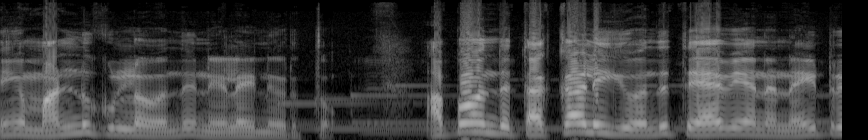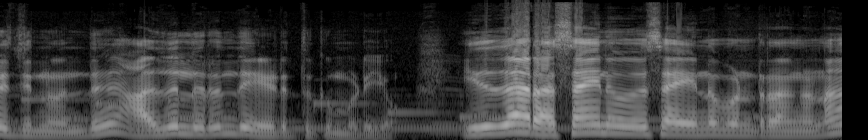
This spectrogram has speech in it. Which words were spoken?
நீங்கள் மண்ணுக்குள்ளே வந்து நிலைநிறுத்தும். அப்போது அந்த தக்காளிக்கு வந்து தேவையான நைட்ரஜன் வந்து அதிலிருந்து எடுத்துக்க முடியும். இதுதான் ரசாயன விவசாயம் என்ன பண்ணுறாங்கன்னா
